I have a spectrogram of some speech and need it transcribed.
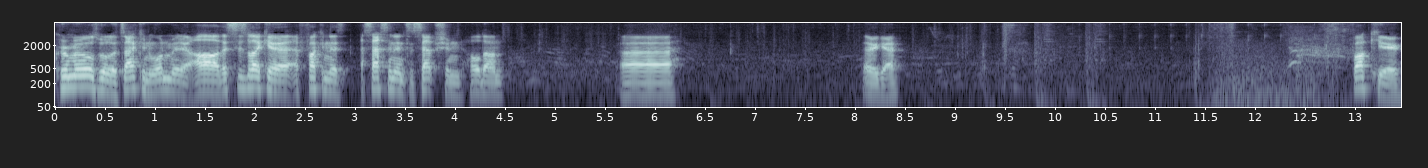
Criminals will attack in one minute. Oh, this is like a, a fucking assassin interception. Hold on. Uh. There we go. Fuck you.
